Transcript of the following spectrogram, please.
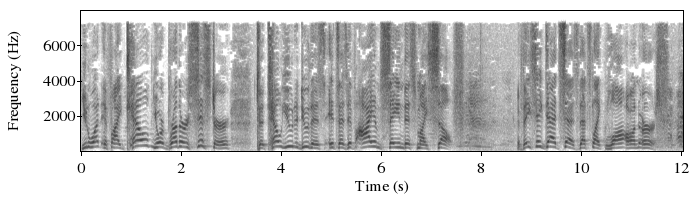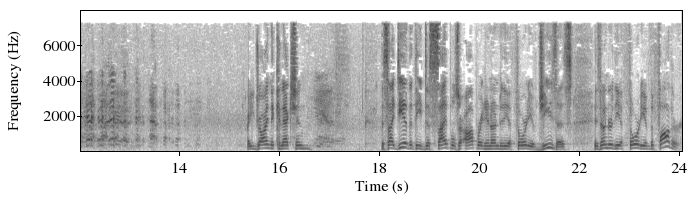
you know what? If I tell your brother or sister to tell you to do this, it's as if I am saying this myself. If they say dad says, that's like law on earth. Are you drawing the connection? Yes. This idea that the disciples are operating under the authority of Jesus is under the authority of the Father.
